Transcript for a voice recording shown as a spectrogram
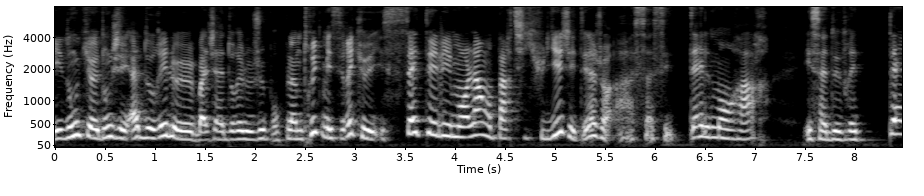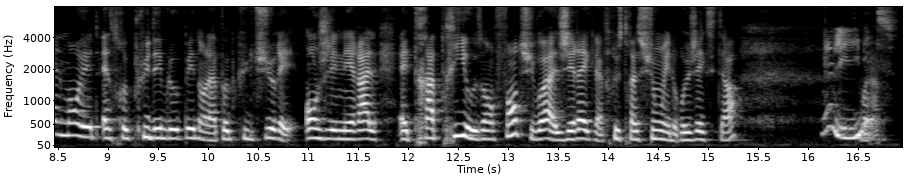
Et donc, euh, donc j'ai adoré le, bah j'ai adoré le jeu pour plein de trucs, mais c'est vrai que cet élément-là en particulier, j'étais là genre, ah, ça c'est tellement rare, et ça devrait tellement être plus développé dans la pop culture et en général être appris aux enfants, tu vois, à gérer avec la frustration et le rejet, etc. Les limites.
